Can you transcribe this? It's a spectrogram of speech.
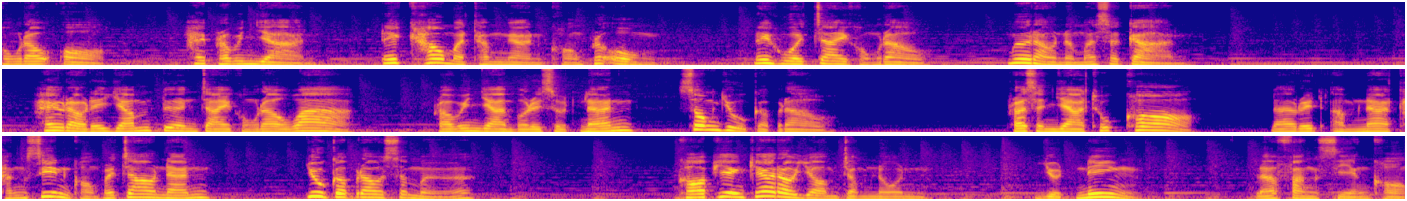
ของเราออก ให้พระวิญญาณได้เข้ามาทำงานของพระองค์ ในหัวใจของเราเมื่อเรานมัสการ ให้เราได้ย้ำเตือนใจของเราว่า พระวิญญาณบริสุทธิ์นั้นทรงอยู่กับเรา พระสัญญาทุกข้อและฤทธิอำนาจทั้งสิ้นของพระเจ้านั้น อยู่กับเราเสมอ ขอเพียงแค่เรายอมจำนน หยุดนิ่ง และฟังเสียงของ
